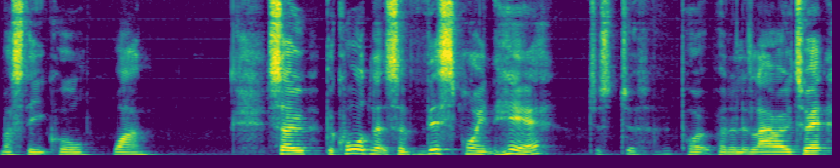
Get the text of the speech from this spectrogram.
must equal 1. So the coordinates of this point here, just, just put, put a little arrow to it,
